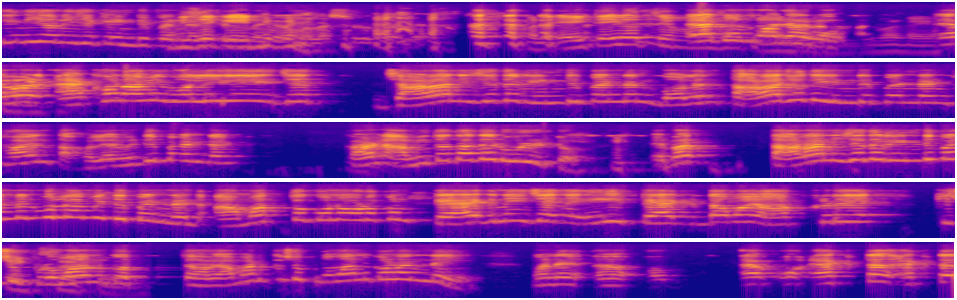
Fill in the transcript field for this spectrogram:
তিনিও নিজেকে ইন্ডিপেন্ডেন্ট বলা শুরু করলেন। মানে এইটাই হচ্ছে মজার ব্যাপার। মানে, এবার। এখন আমি বলি যে যারা নিজেদের ইন্ডিপেন্ডেন্ট বলেন তারা যদি ইন্ডিপেন্ডেন্ট হয় তাহলে আমি ডিপেন্ডেন্ট কারণ আমি তো তাদের উল্টো। এবার তারা নিজেদের ইন্ডিপেন্ডেন্ট বলে আমি ডিপেন্ডেন্ট আমার তো কোনো ওরকম ট্যাগ নেই যে এই ট্যাগটা আমায় আঁকড়ে কিছু প্রমাণ করতে হবে। আমার কিছু প্রমাণ করার নেই। মানে একটা একটা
